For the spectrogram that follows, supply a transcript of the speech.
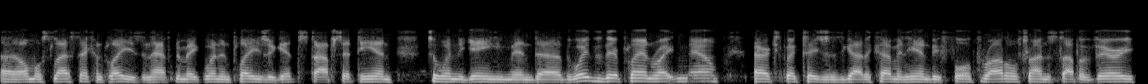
uh, almost last second plays and having to make winning plays or get stops at the end to win the game. And uh, the way that they're playing right now, our expectations has got to come in here and be full throttle, trying to stop a very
